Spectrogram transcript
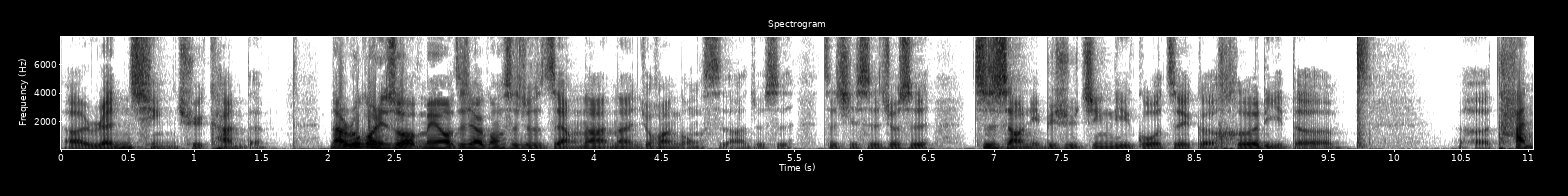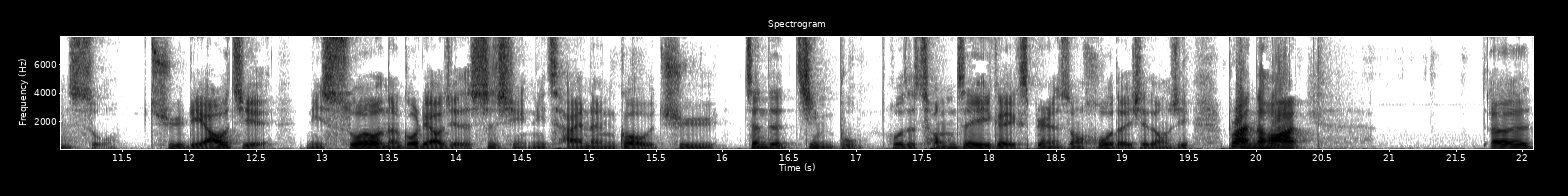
呃人情去看的。那如果你说没有这家公司就是这样，那那你就换公司啊，就是这其实就是至少你必须经历过这个合理的呃探索，去了解你所有能够了解的事情，你才能够去真的进步，或者从这一个 experience 中获得一些东西。不然的话，呃，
